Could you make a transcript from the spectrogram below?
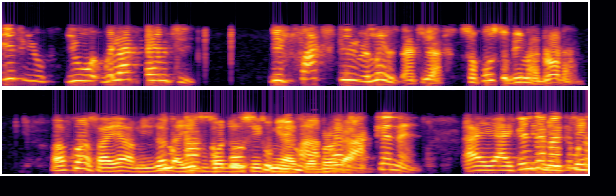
if you you will left empty, the fact still remains that you are supposed to be my brother. Of course I am. It's not you that you people don't take me as my your brother. Kenneth. I I still maintain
